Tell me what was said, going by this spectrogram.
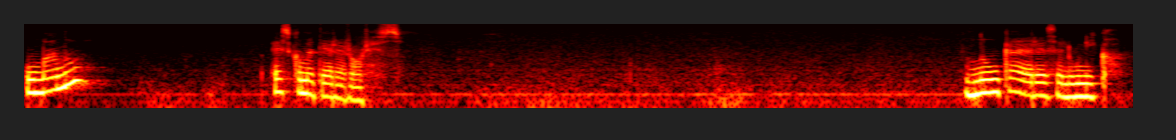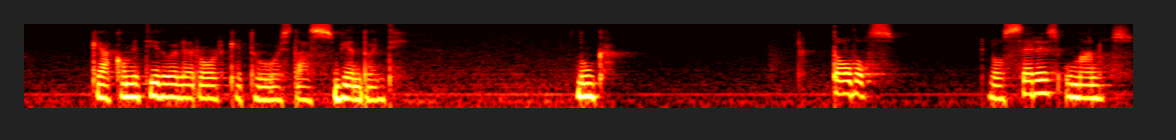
humano es cometer errores. Nunca eres el único que ha cometido el error que tú estás viendo en ti. Nunca. Todos los seres humanos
